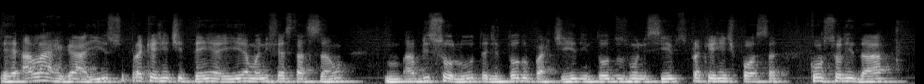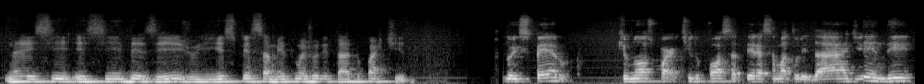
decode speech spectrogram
é, alargar isso para que a gente tenha aí a manifestação absoluta de todo o partido em todos os municípios para que a gente possa consolidar né, esse, esse desejo e esse pensamento majoritário do partido. Eu espero que o nosso partido possa ter essa maturidade, entender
